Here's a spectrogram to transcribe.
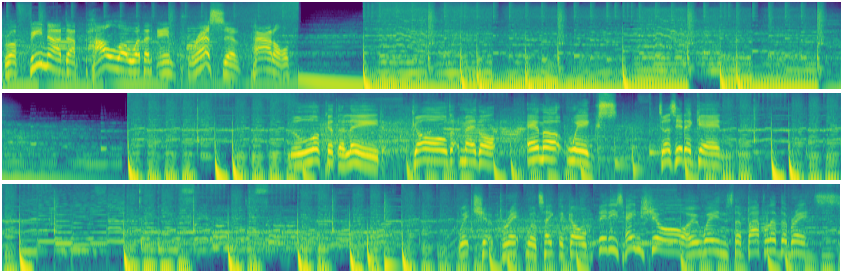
Rufino de Paulo with an impressive paddle. Look at the lead. Gold medal. Emma Wiggs does it again. Which Brit will take the gold? It is Henshaw who wins the Battle of the Brits.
